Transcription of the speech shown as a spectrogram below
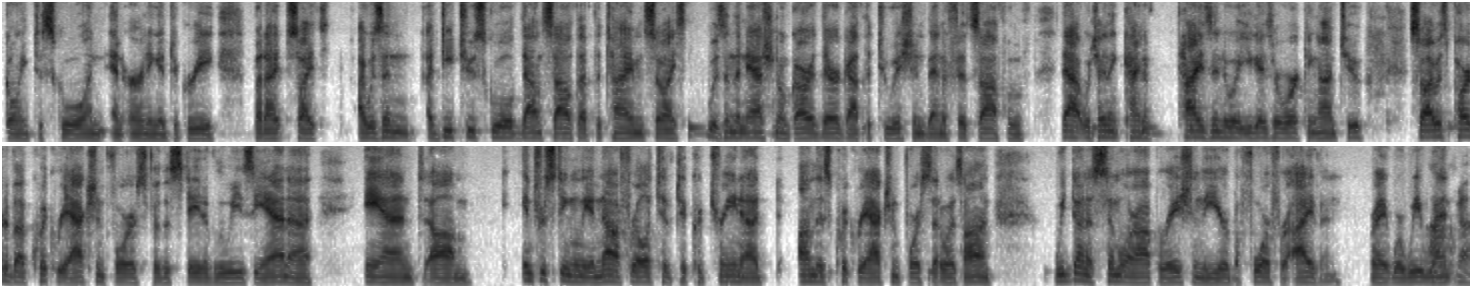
going to school and, and earning a degree. But i so i I was in a D2 school down south at the time. So I was in the National Guard there, got the tuition benefits off of that, which I think kind of ties into what you guys are working on too. So I was part of a quick reaction force for the state of Louisiana. And um, interestingly enough, relative to Katrina, on this quick reaction force that I was on, we'd done a similar operation the year before for Ivan right? Where we went, oh, yeah.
